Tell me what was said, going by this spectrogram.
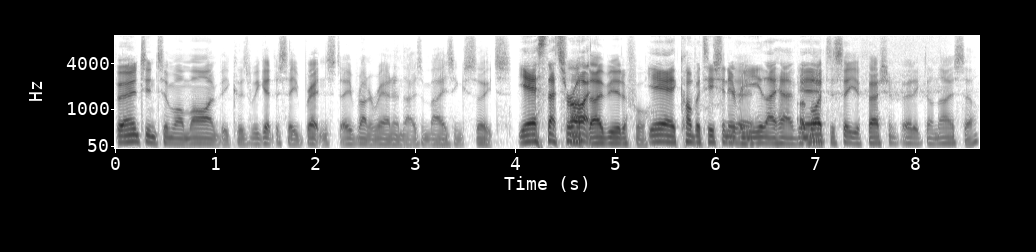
burnt into my mind because we get to see Brett and Steve run around in those amazing suits. Yes, that's Aren't right. they beautiful? Yeah, competition every Yeah. year they have. I'd like to see your fashion verdict on those, Sal.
